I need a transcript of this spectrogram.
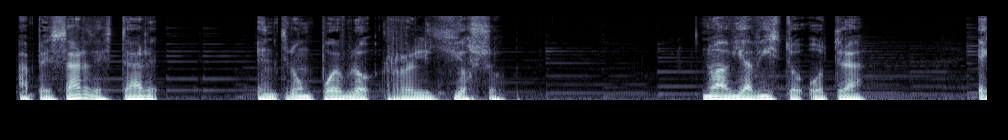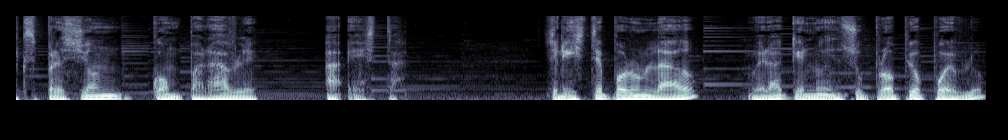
a pesar de estar entre un pueblo religioso. No había visto otra expresión comparable a esta. Triste por un lado, verá que no en su propio pueblo,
